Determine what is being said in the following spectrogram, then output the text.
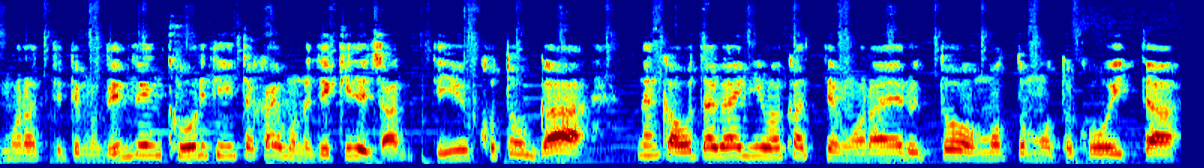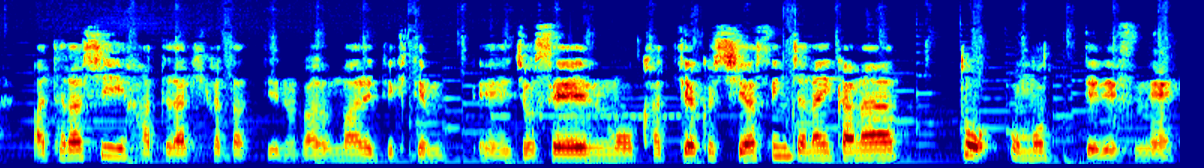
もらってても全然クオリティ高いものできるじゃんっていうことが、なんかお互いに分かってもらえると、もっともっとこういった新しい働き方っていうのが生まれてきて、えー、女性も活躍しやすいんじゃないかなと思ってですね、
